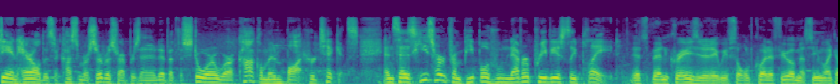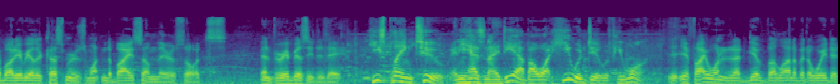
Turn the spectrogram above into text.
Dan Harold is a customer service representative at the store where Kockelman bought her tickets and says he's heard from people who never previously played. It's been crazy today. We've sold quite a few of them. It seemed like about every other customer is wanting to buy some there, so it's been very busy today. He's playing too, and he has an idea about what he would do if he won. If I wanted, it, I'd give a lot of it away to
